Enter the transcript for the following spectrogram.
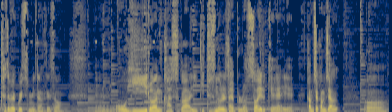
찾아뵙고 있습니다. 그래서 예, 오 이런 가수가 이 비틀스 노래를 잘 불렀어 이렇게 예, 깜짝깜짝 어,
